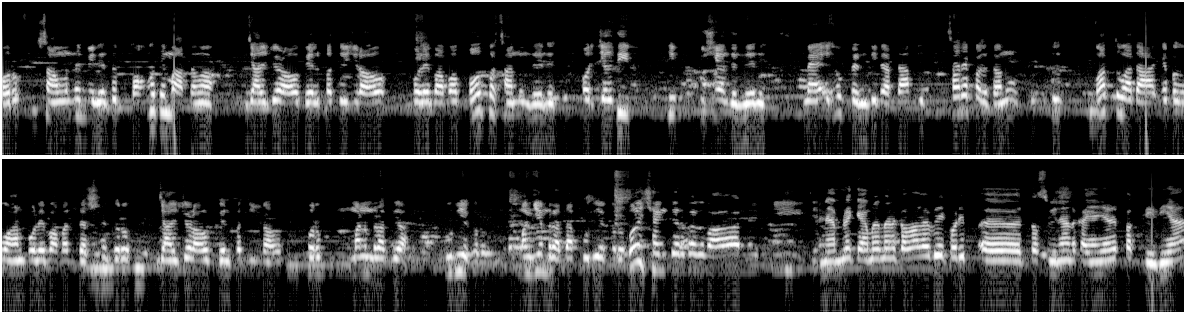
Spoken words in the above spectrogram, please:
ਔਰ ਸਾਵਣ ਦੇ ਮਹੀਨੇ ਤੋਂ ਬਹੁਤ ਹੀ ਮਹਾਤਮਾ ਜਲ ਚੜਾਓ ਬੇਲ ਚੜਾਓ ਭੋਲੇ ਬਾਬਾ ਬਹੁਤ ਪ੍ਰਸੰਨ ਹੁੰਦੇ ਨੇ ਔਰ ਜਲਦੀ ਹੀ ਖੁਸ਼ੀਆਂ ਦਿੰਦੇ ਨੇ। ਮੈਂ ਇਹੋ ਬੇਨਤੀ ਕਰਦਾ ਵੀ ਸਾਰੇ ਭਗਤਾਂ ਨੂੰ ਵੱਧ ਤੋਂ ਵੱਧ ਆ ਕੇ ਭਗਵਾਨ ਭੋਲੇ ਬਾਬਾ ਦੇ ਦਰਸ਼ਨ ਕਰੋ, ਜਲ ਚੜਾਓ ਬੇਲ ਪੱਤਰੀ ਚੜਾਓ ਔਰ ਮਨ ਮੁਰਾਦਾਂ ਪੂਰੀਆਂ ਕਰੋ, ਮੰਗੀਆਂ ਮੁਰਾਦਾਂ ਪੂਰੀਆਂ ਕਰੋ। ਬੋਲੇ ਸ਼ੰਕਰ ਭਗਵਾਨ ਕੀ ਮੈਂ ਆਪਣੇ ਕੈਮਰਾਮੈਨ ਕਹਾਂਗਾ ਵੀ ਇੱਕ ਵਾਰੀ ਤਸਵੀਰਾਂ ਦਿਖਾਈਆਂ ਜਾਣ, ਭਗਤੀ ਦੀਆਂ।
